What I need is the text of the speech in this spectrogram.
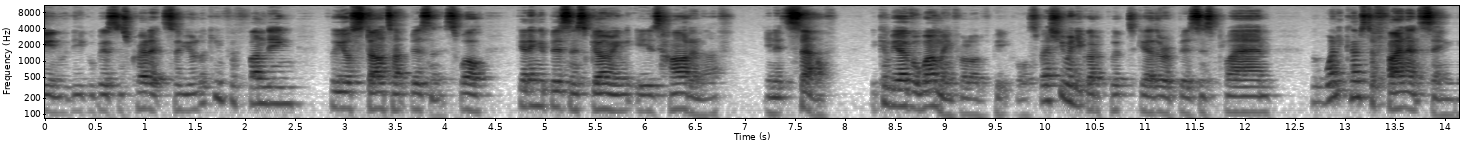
Ian with Eagle Business Credit. So you're looking for funding for your startup business. Well, getting a business going is hard enough in itself. It can be overwhelming for a lot of people, especially when you've got to put together a business plan. But when it comes to financing,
